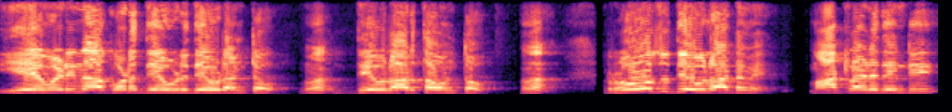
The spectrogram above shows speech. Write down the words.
ఏమడినా కూడా దేవుడు దేవుడు అంటావు దేవులు ఆడుతూ ఉంటావు రోజు దేవులు ఆడటమే. మాట్లాడేదేంటి?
